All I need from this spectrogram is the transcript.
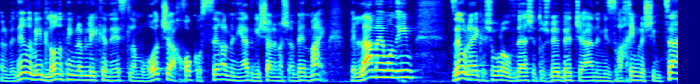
אבל בניר דוד לא נותנים להם להיכנס, למרות שהחוק אוסר על מניעת גישה למשאבי מים. ולמה הם מונעים? זה אולי קשור לעובדה שתושבי בית שאן הם מזרחים לשמצה,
